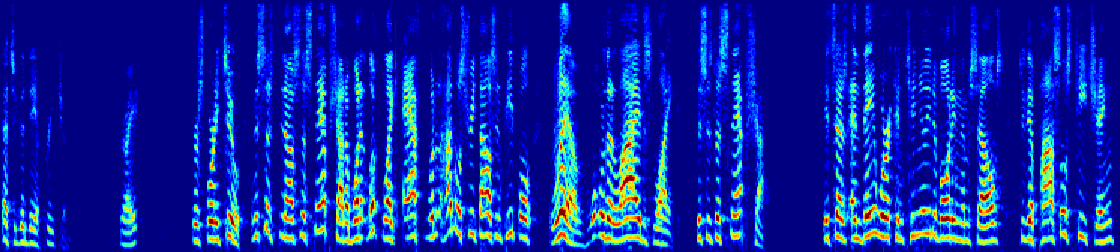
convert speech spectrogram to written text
That's a good day of preaching, right? Verse 42. And this is now this is a snapshot of what it looked like after, what, how those 3,000 people live. What were their lives like? This is the snapshot. It says, and they were continually devoting themselves to the apostles' teaching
